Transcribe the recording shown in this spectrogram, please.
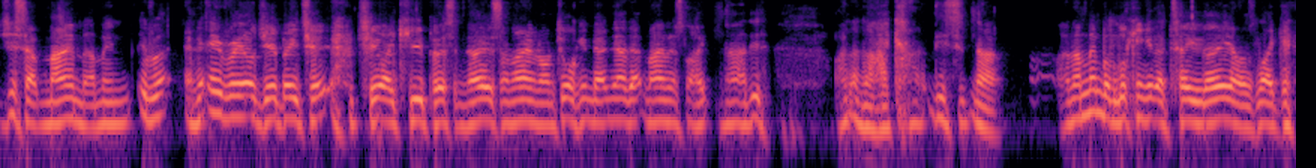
just that moment. I mean, every, and every LGBTIQ person knows the moment I'm talking about now. That moment's like, no, I don't know, I can't. This is no." And I remember looking at the TV. I was like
